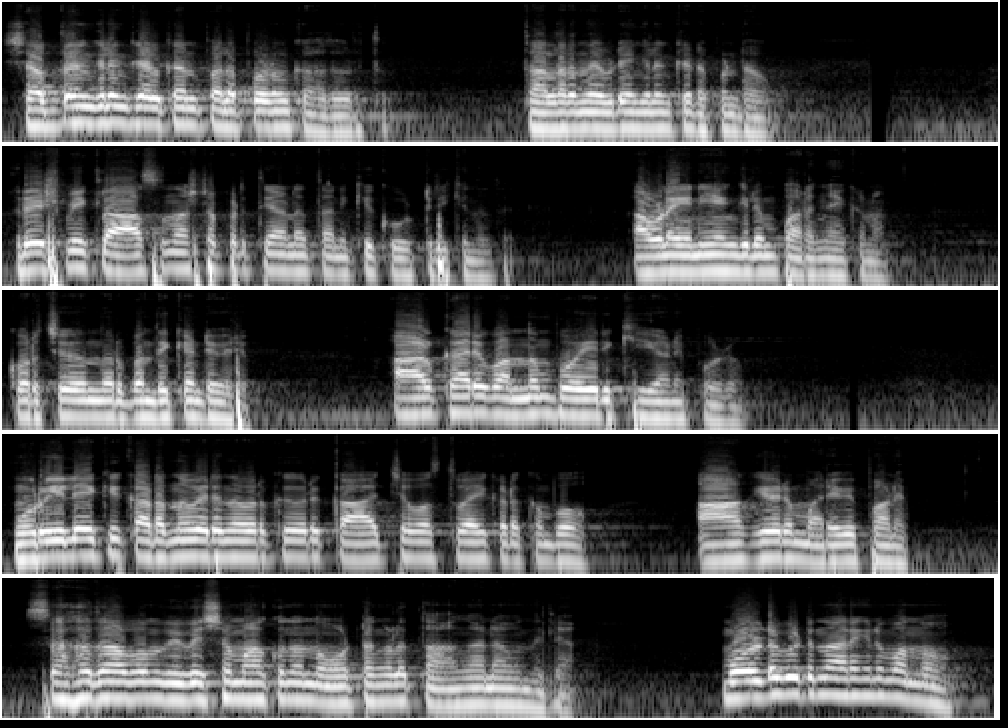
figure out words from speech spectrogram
ശബ്ദമെങ്കിലും കേൾക്കാൻ പലപ്പോഴും കാതോർത്തു തളർന്ന് എവിടെയെങ്കിലും കിടപ്പുണ്ടാവും. രേഷ്മി ക്ലാസ് നഷ്ടപ്പെടുത്തിയാണ് തനിക്ക് കൂട്ടിരിക്കുന്നത്. അവളെ ഇനിയെങ്കിലും പറഞ്ഞേക്കണം. കുറച്ച് നിർബന്ധിക്കേണ്ടി വരും. ആൾക്കാർ വന്നും പോയിരിക്കുകയാണ് ഇപ്പോഴും. മുറിയിലേക്ക് കടന്നു വരുന്നവർക്ക് ഒരു കാഴ്ച വസ്തുവായി കിടക്കുമ്പോൾ ആകെ ഒരു മരവിപ്പാണ്. സഹതാപം വിവശമാക്കുന്ന നോട്ടങ്ങൾ താങ്ങാനാവുന്നില്ല. മോളുടെ വീട്ടിൽ നിന്ന് ആരെങ്കിലും വന്നോ?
